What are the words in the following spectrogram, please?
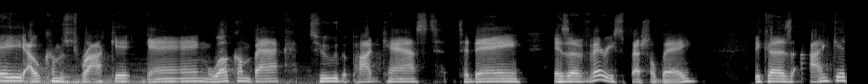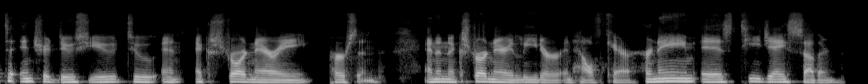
Hey, Outcomes Rocket gang, welcome back to the podcast. Today is a very special day because I get to introduce you to an extraordinary person and an extraordinary leader in healthcare. Her name is TJ Southern.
